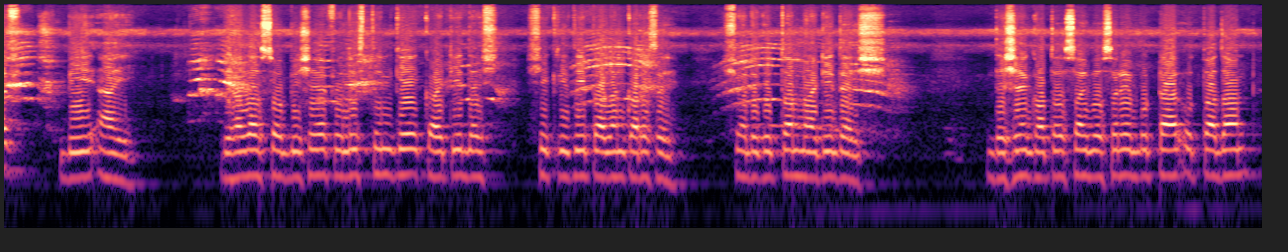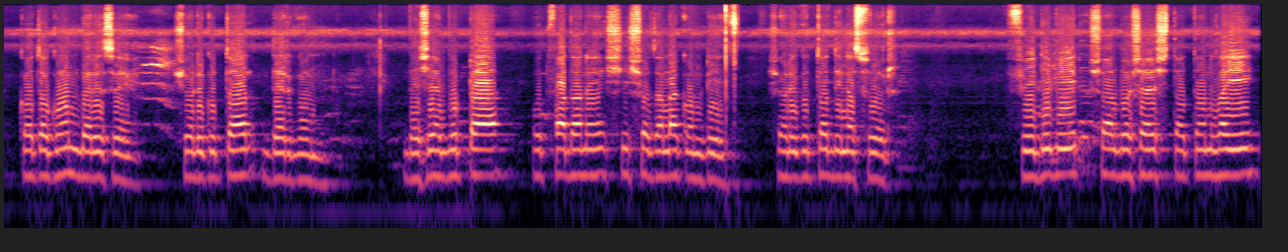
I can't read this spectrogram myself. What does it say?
এফ বিআই দুই হাজার চব্বিশে ফিলিস্তিনকে কয়টি দেশ স্বীকৃতি প্রদান করেছে? সঠিক উত্তর নয়টি দেশ। দেশে গত ছয় বছরে ভুট্টার উৎপাদন কত গুণ বেড়েছে? সঠিক উত্তর দেড় গুণ দেশে ভুট্টা উৎপাদনে শীর্ষ জেলা কোনটি? সঠিক উত্তর দিনাজপুর। পিডিবির সর্বশেষ তথ্য অনুযায়ী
